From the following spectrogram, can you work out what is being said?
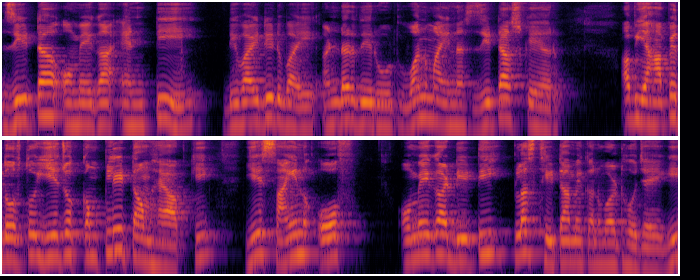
zeta omega n T divided by under the root one minus zeta square अब यहाँ पे दोस्तों ये जो कंप्लीट टर्म है आपकी, ये sine of omega D T plus theta में कन्वर्ट हो जाएगी,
